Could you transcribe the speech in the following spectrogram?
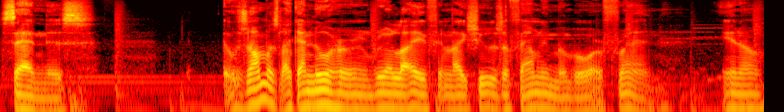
sadness. It was almost like I knew her in real life and like she was a family member or a friend, you know?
